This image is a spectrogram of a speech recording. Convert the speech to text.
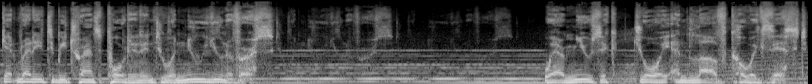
Get ready to be transported into a new universe where music, joy, and love coexist.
